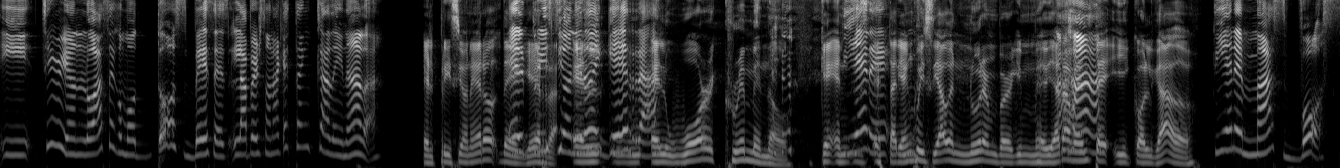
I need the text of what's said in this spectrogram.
y Tyrion lo hace como dos veces. La persona que está encadenada. El prisionero de El guerra. prisionero de guerra. El war criminal. Que en- estaría enjuiciado en Nuremberg inmediatamente y colgado. tiene más voz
